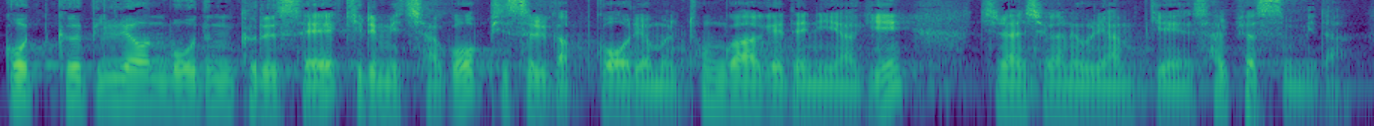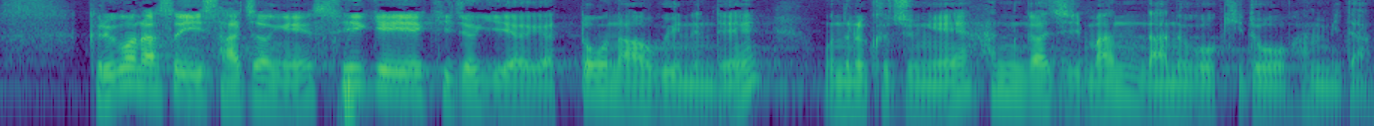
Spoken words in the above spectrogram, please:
곧 그 빌려온 모든 그릇에 기름이 차고 빚을 갚고 어려움을 통과하게 된 이야기 지난 시간에 우리 함께 살폈습니다. 그리고 나서 이 사정에 세 개의 기적 이야기가 또 나오고 있는데 오늘은 그 중에 한 가지만 나누고 기도합니다.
